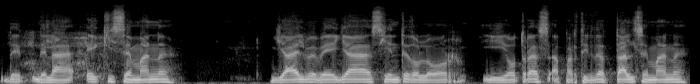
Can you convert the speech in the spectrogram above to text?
de, de la X semana ya el bebé ya siente dolor y otras a partir de tal semana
